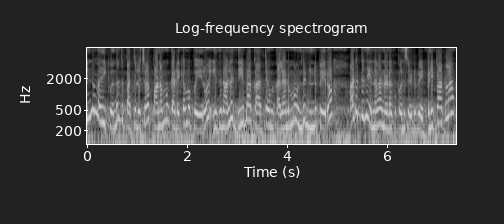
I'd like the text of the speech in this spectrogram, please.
இந்துமதிக்கு வந்து அந்த பத்து லட்ச ரூபா பணமும் கிடைக்காம போயிடும் இதனால தீபா கார்த்தி அவங்க கல்யாணமும் வந்து நின்று போயிடும் அடுத்தது என்னெல்லாம் நடக்க போகுதுன்னு சொல்லிட்டு வெயிட் பண்ணி பார்க்கலாம்.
